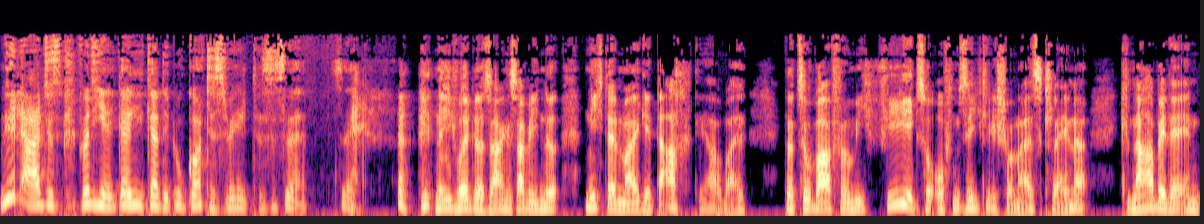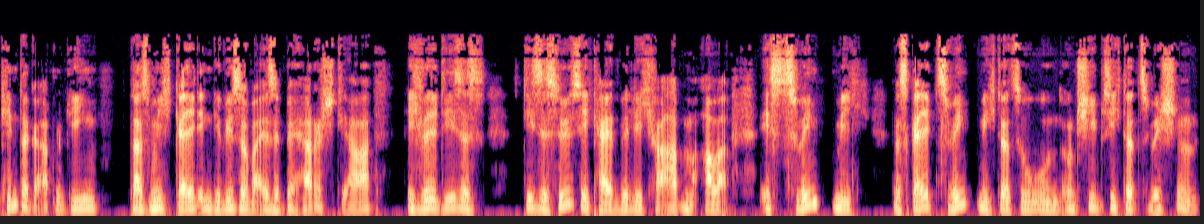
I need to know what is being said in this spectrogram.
Ja, das würde ich ja, um Gottes Willen, das ist, äh, nee, ich wollte nur sagen, das habe ich nur nicht einmal gedacht, ja, weil dazu war für mich viel zu offensichtlich schon als kleiner Knabe, der in den Kindergarten ging, dass mich Geld in gewisser Weise beherrscht, ja. Ich will dieses, diese Süßigkeit will ich haben, aber es zwingt mich, das Geld zwingt mich dazu und, und schiebt sich dazwischen.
